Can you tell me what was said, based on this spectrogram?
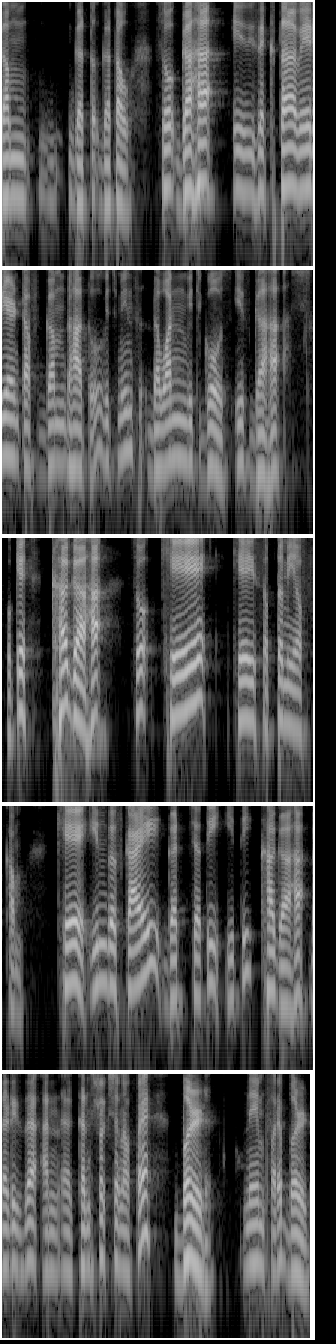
गम, गत गौ सो गह इज़ ए ख वेरियंट ऑफ़ गम धातु which means the one which goes is गह ओके खगह सो खे खे इज़ सप्तमी ऑफ़ खम। K in the sky, Gachati iti Khagaha. That is the uh, construction of a bird, name for a bird.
